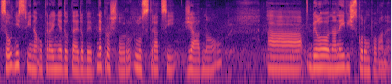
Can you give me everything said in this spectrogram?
soudnictví na Ukrajině do té doby neprošlo lustrací žádnou a bylo na nejvýš skorumpované.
